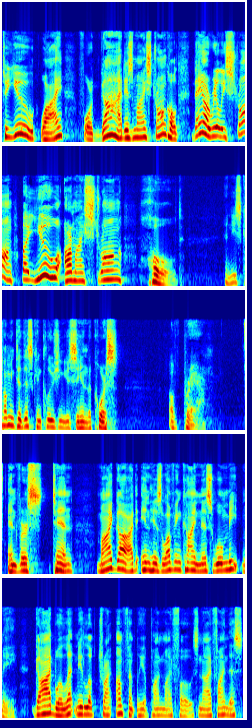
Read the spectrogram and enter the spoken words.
to you. Why? For God is my stronghold. They are really strong, but you are my stronghold. And he's coming to this conclusion you see in the course of prayer. In verse 10, my God in his loving kindness will meet me. God will let me look triumphantly upon my foes. Now I find this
